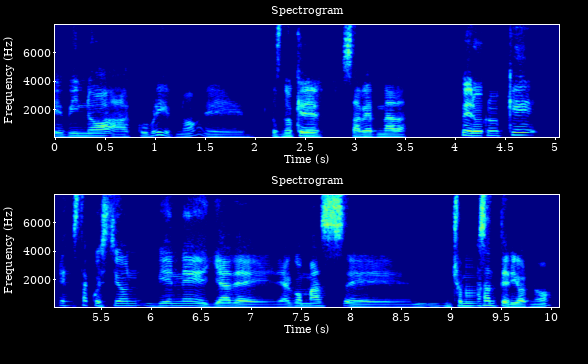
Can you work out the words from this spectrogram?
que vino a cubrir, ¿no? Eh, pues no querer saber nada. Pero creo que esta cuestión viene ya de, de algo más, eh, mucho más anterior, ¿no?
